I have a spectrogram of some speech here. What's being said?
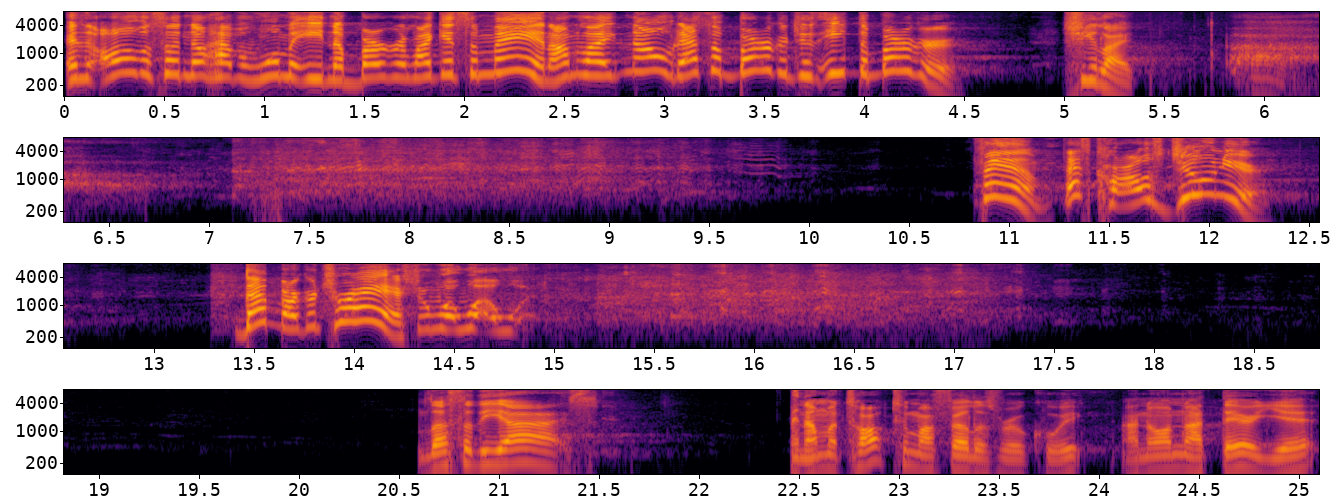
And all of a sudden they'll have a woman eating a burger like it's a man. I'm like, no, that's a burger. Just eat the burger. She like, oh. Fam, that's Carl's Jr. That burger trash. What, what, what? Lust of the eyes. And I'm going to talk to my fellas real quick. I know I'm not there yet.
